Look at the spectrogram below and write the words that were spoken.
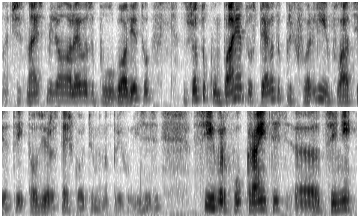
на 16 милиона лева за полугодието, защото компанията успява да прехвърли инфлацията и този растеж, който има на приходите си, си върху крайните цени.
